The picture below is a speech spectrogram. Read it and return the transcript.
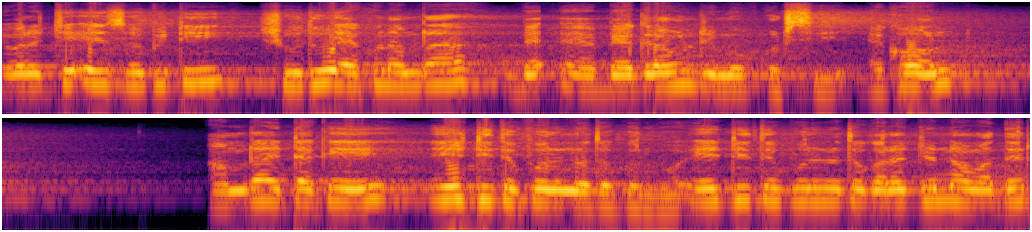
এবার হচ্ছে এই ছবিটি শুধু এখন আমরা ব্যাকগ্রাউন্ড রিমুভ করছি। এখন আমরা এটাকে এইচডিতে পরিণত করব। এইচডিতে পরিণত করার জন্য আমাদের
